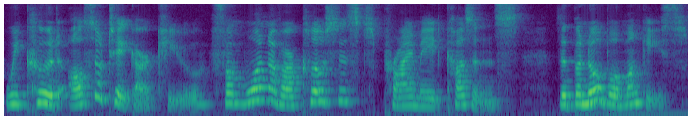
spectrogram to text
We could also take our cue from one of our closest primate cousins, the bonobo monkeys.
